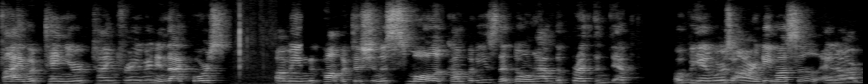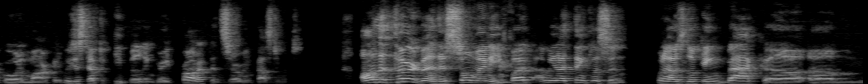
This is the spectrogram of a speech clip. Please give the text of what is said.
five or 10 year time frame. And in that course, I mean, the competition is smaller companies that don't have the breadth and depth of VMware's R&D muscle and our go-to-market. We just have to keep building great product and serving customers. On the third, man, there's so many, but I mean, I think, listen, when I was looking back, uh, um,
